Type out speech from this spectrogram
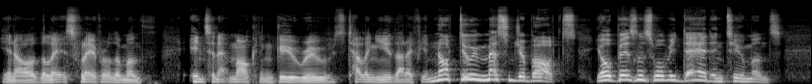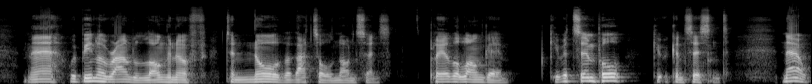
you know, the latest flavor of the month internet marketing guru is telling you that if you're not doing messenger bots, your business will be dead in two months. Nah, we've been around long enough to know that that's all nonsense. Play the long game. Keep it simple, keep it consistent. Now,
